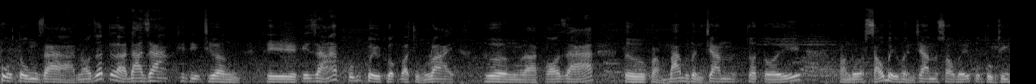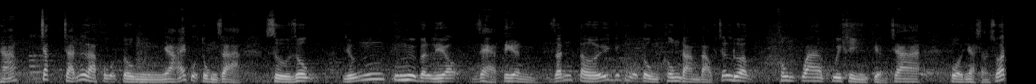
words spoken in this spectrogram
Phụ tùng giả nó rất là đa dạng trên thị trường thì cái giá cũng tùy thuộc vào chủng loại, thường là có giá từ khoảng 30% cho tới khoảng độ 6-7% so với phụ tùng chính hãng. Chắc chắn là phụ tùng nhái, phụ tùng giả sử dụng những nguyên vật liệu rẻ tiền dẫn tới những phụ tùng không đảm bảo chất lượng, không qua quy trình kiểm tra của nhà sản xuất.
